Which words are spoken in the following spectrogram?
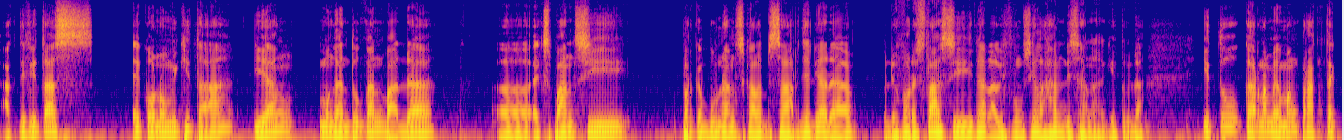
Aktivitas ekonomi kita yang menggantungkan pada uh, ekspansi perkebunan skala besar. Jadi ada deforestasi dan alih fungsi lahan di sana gitu. Nah, itu karena memang praktek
